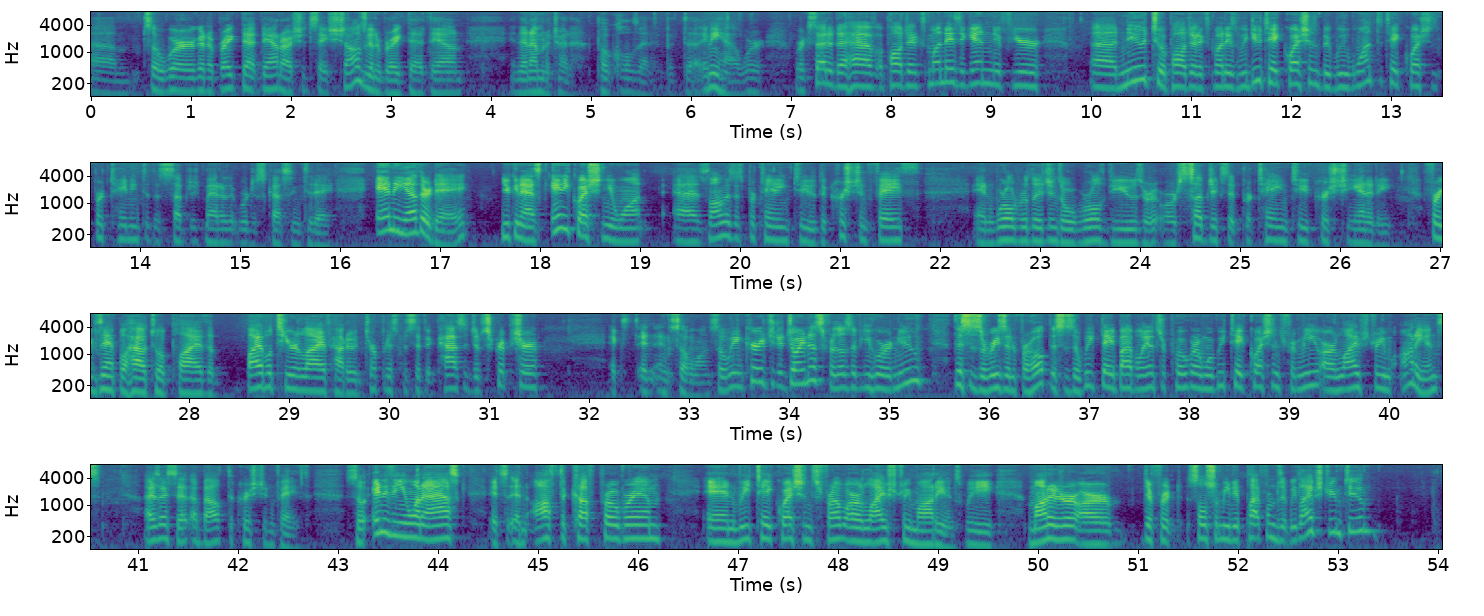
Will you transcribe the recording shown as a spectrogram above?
Um, so we're going to break that down, or I should say, Sean's going to break that down, and then I'm going to try to poke holes at it. But uh, anyhow, we're we're excited to have Apologetics Mondays again. If you're uh, new to Apologetics Mondays, we do take questions, but we want to take questions pertaining to the subject matter that we're discussing today. Any other day, you can ask any question you want as long as it's pertaining to the Christian faith and world religions or worldviews or, or subjects that pertain to Christianity. For example, how to apply the Bible to your life, how to interpret a specific passage of Scripture, and, and, so on. So we encourage you to join us. For those of you who are new, this is a reason for hope. This is a weekday Bible answer program where we take questions from you, our live stream audience, as I said, about the Christian faith. So anything you want to ask, it's an off the cuff program and we take questions from our live stream audience. We monitor our different social media platforms that we live stream to.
